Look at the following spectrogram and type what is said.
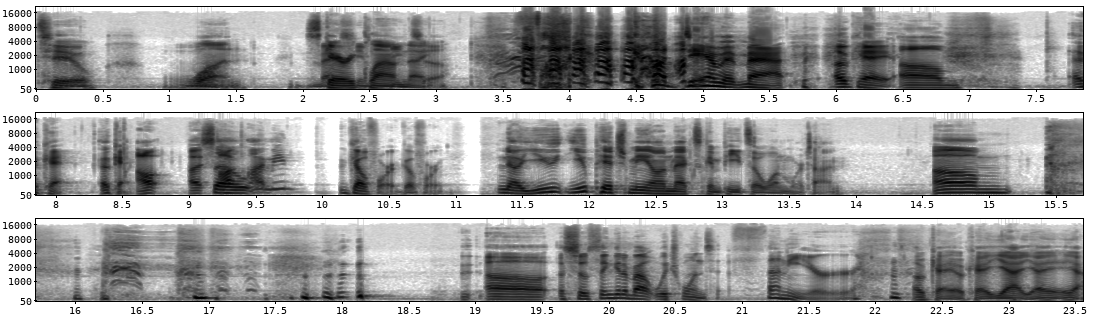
two, one. Scary Mexican Clown pizza. Night. Fuck. God damn it, Matt. Okay, um, Okay, okay. I'll, I, So- so I mean, go for it. Go for it. No, you you pitch me on Mexican pizza one more time. Um. uh. So thinking about which one's funnier, Okay, okay, yeah, yeah, yeah, yeah.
